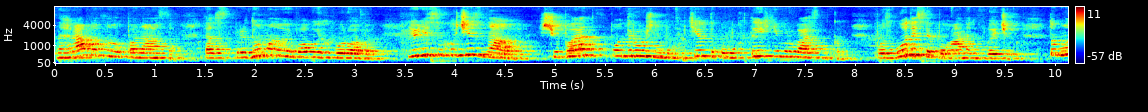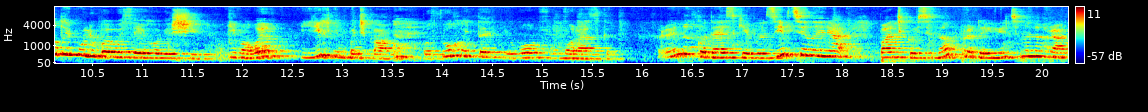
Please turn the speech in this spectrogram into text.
з неграмотного панаса та з придуманої Вової хвороби. Юні слухачі знали, що поет по-дружньому хотів допомогти їхнім ровесникам позбутися поганих звичок. Тому то й полюбилися його вірші і малим, і їхнім батькам. Послухайте його гуморески. Ринок одеський возів цілий ряд, батько і синок продають виноград.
